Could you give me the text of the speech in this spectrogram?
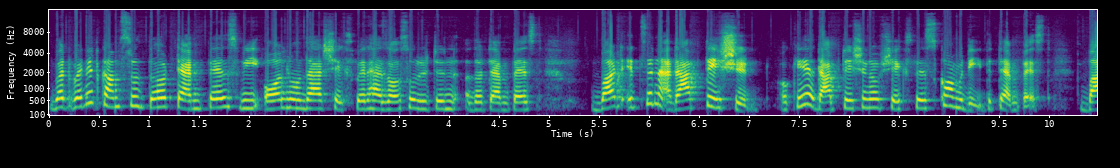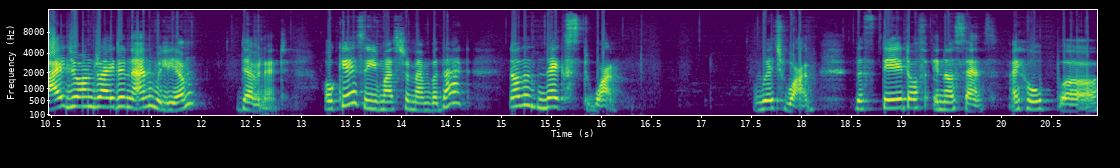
but when it comes to the Tempest, we all know that Shakespeare has also written the Tempest, but it's an adaptation, okay, adaptation of Shakespeare's comedy, The Tempest, by John Dryden and William Davenant. Okay, so you must remember that. Now the next one. Which one? The State of Innocence. I hope uh,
